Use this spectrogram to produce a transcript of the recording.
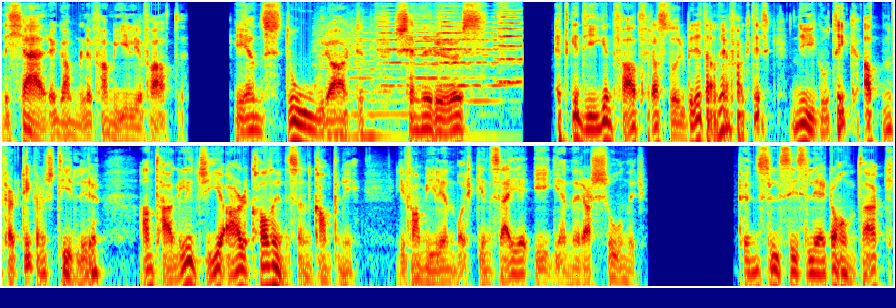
det kjære, gamle familiefatet, i en storartet, sjenerøs et gedigent fat fra Storbritannia, faktisk, nygotikk, 1840, kanskje tidligere, antagelig G.R. Collins and Company, i familien Morkenseie i generasjoner. Punselsislerte håndtak,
